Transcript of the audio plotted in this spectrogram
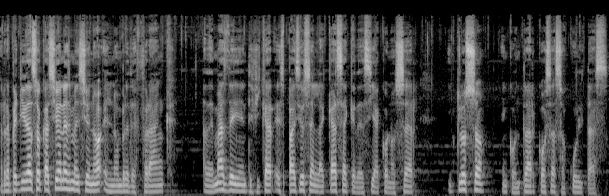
En repetidas ocasiones mencionó el nombre de Frank, además de identificar espacios en la casa que decía conocer, incluso encontrar cosas ocultas.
